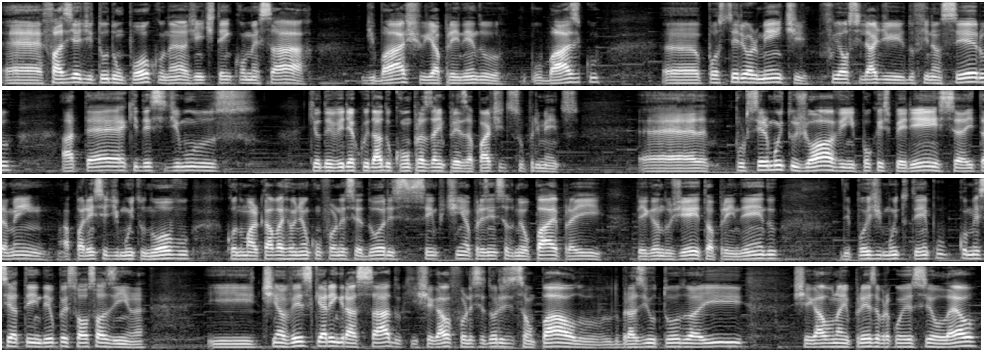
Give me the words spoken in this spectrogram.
É, fazia de tudo um pouco, né? A gente tem que começar de baixo e aprendendo o básico. Uh, posteriormente, fui auxiliar de, do financeiro, até que decidimos que eu deveria cuidar do compras da empresa, a parte de suprimentos. É, por ser muito jovem, pouca experiência e também aparência de muito novo, quando marcava reunião com fornecedores, sempre tinha a presença do meu pai para ir pegando o jeito, aprendendo. Depois de muito tempo, comecei a atender o pessoal sozinho, né? E tinha vezes que era engraçado que chegavam fornecedores de São Paulo, do Brasil todo aí, chegavam na empresa para conhecer o Léo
